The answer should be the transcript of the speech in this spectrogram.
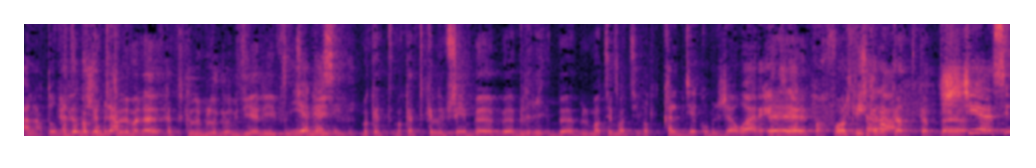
غنعطيهم واحد دابا الجملة كنتكلم أنا كنتكلم بالقلب ديالي فهمتيني سيدي. ما كنت ما كنتكلمش ب- ب- بال mathématiques بالقلب ديالك وبالجوارح إيه، ديالك حاجة كت- كت- شتي يا سي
